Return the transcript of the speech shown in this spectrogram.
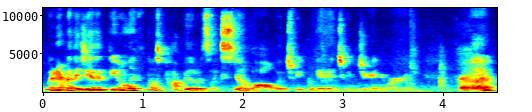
whenever they did it, the only thing that was popular was like snowball, which we can get into in January. But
